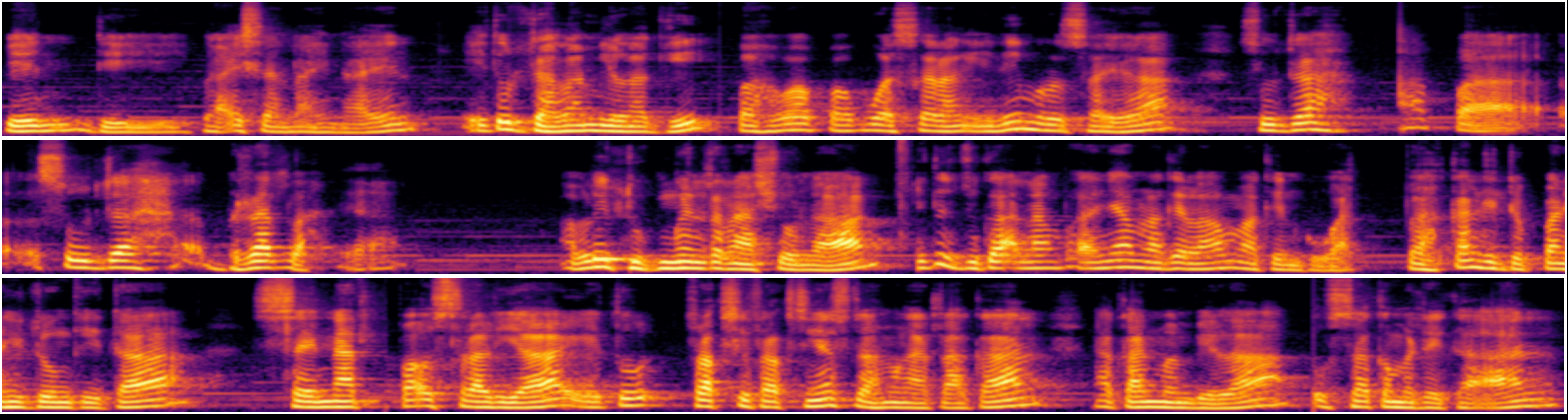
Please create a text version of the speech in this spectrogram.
BIN, di BAIS dan lain-lain. Itu dalami lagi bahwa Papua sekarang ini menurut saya sudah apa sudah berat lah ya. Apalagi dukungan internasional itu juga nampaknya makin lama makin kuat. Bahkan di depan hidung kita Senat Pak Australia itu fraksi-fraksinya sudah mengatakan akan membela usaha kemerdekaan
